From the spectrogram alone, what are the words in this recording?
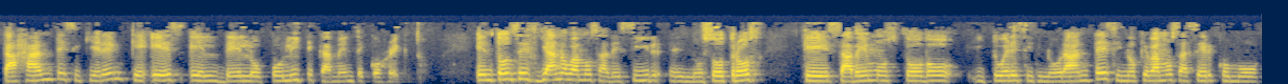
tajante, si quieren, que es el de lo políticamente correcto. Entonces ya no vamos a decir eh, nosotros que sabemos todo y tú eres ignorante, sino que vamos a ser como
